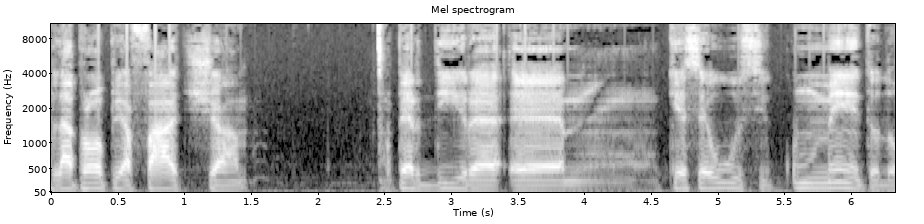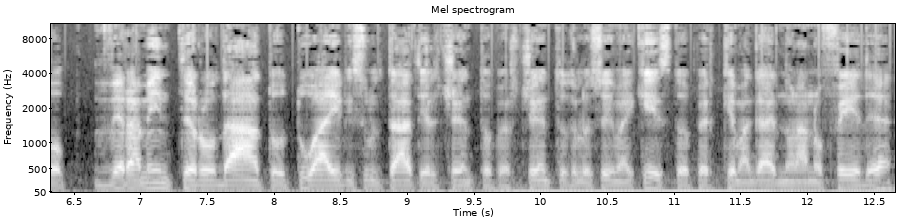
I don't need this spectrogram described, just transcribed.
la propria faccia per dire ehm, che se usi un metodo veramente rodato tu hai risultati al 100%, te lo sei mai chiesto perché magari non hanno fede,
